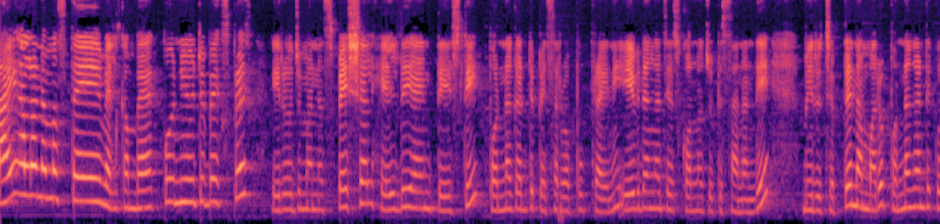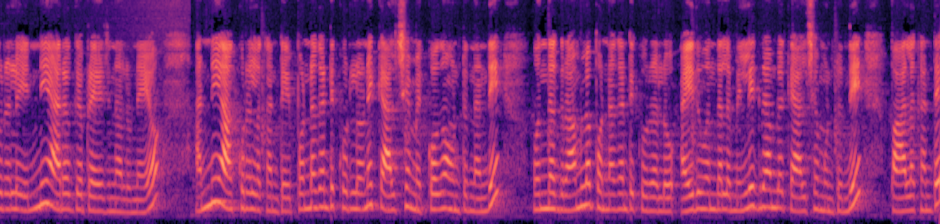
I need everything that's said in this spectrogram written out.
Hi hello namaste. Welcome back పూర్ యూట్యూబ్ ఎక్స్ప్రెస్. ఈరోజు మన స్పెషల్ హెల్దీ అండ్ టేస్టీ పొన్నగంటి పెసరపప్పు ఫ్రైని ఏ విధంగా చేసుకోవాలో చూపిస్తానండి. మీరు చెప్తే నమ్మరు పొన్నగంటి కూరలో ఎన్ని ఆరోగ్య ప్రయోజనాలు ఉన్నాయో అన్ని ఆకుకూరల కంటే పొన్నగంటి కూరలోనే కాల్షియం ఎక్కువగా ఉంటుందండి. వంద గ్రాముల పొన్నగంటి కూరలో ఐదు వందల మిల్లీగ్రాముల కాల్షియం ఉంటుంది. పాల కంటే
